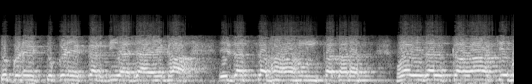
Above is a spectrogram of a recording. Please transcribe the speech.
ٹکڑے ٹکڑے کر دیا جائے گا۔ عزت سما ان فطرت وہ عزل کواقب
